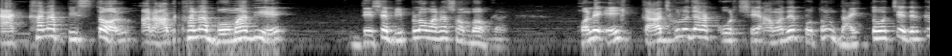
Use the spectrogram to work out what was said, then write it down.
একখানা পিস্তল আর আধখানা বোমা দিয়ে দেশে বিপ্লব আনা সম্ভব নয়। ফলে এই কাজগুলো যারা করছে, আমাদের প্রথম দায়িত্ব হচ্ছে এদেরকে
